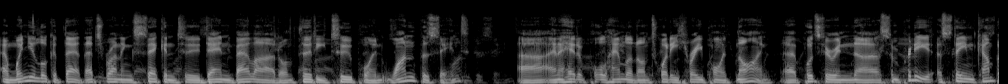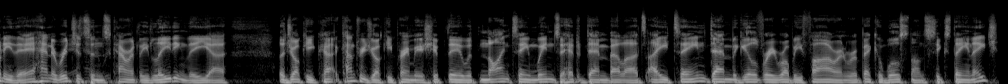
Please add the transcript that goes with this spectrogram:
And when you look at that, that's running second to Dan Ballard on 32.1%. Uh, and ahead of Paul Hamlin on 23.9. Uh, puts her in uh, some pretty esteemed company there. Hannah Richardson's currently leading the uh, the jockey country jockey premiership there with 19 wins ahead of Dan Ballard's 18. Dan McGilvery, Robbie Farr, and Rebecca Wilson on 16 each.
